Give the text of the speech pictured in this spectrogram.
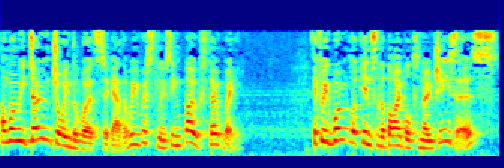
And when we don't join the words together, we risk losing both, don't we? If we won't look into the Bible to know Jesus,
